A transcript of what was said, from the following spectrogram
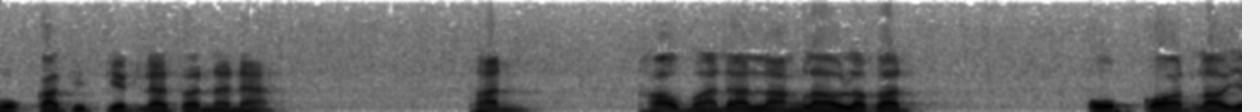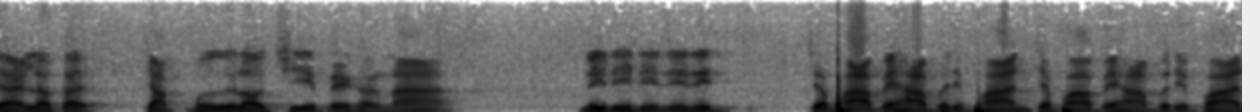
หกเก้าสิบเจ็ดแล้วตอนนั้นน่ะ ท่านเข้ามาด้านหลังเราแล้วก็โอบกอดเราใหญ่ แล้วก็จับมือเราชี้ไปข้างหน้า นี่นี่นี่นี่จะพาไปหาพระนิพพาน จะพาไปหาพระนิพพาน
